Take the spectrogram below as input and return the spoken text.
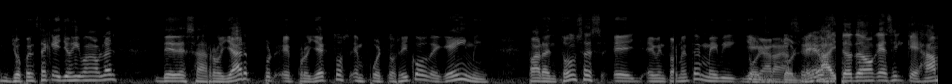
Yo pensé que ellos iban a hablar de desarrollar pro- eh, proyectos en Puerto Rico de gaming para entonces eh, eventualmente maybe llegar a hacer- Ahí te tengo que decir que Ham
